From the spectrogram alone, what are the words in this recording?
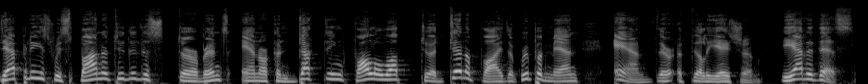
Deputies responded to the disturbance and are conducting follow up to identify the group of men and their affiliation. He added this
